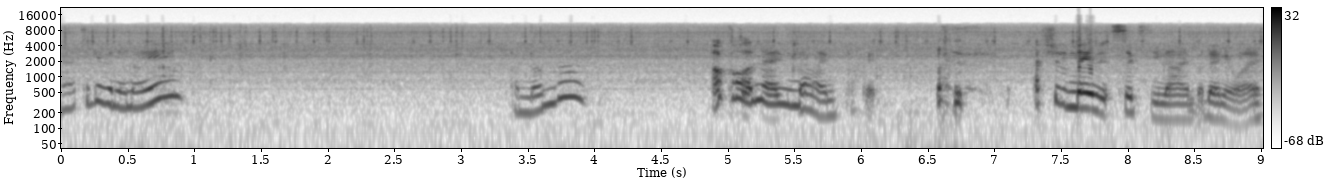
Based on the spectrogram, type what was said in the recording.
have to give it a name? A number? I'll call it 99. Fuck it. I should have named it 69, but anyway.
